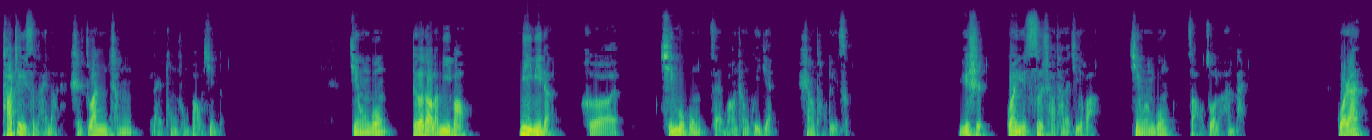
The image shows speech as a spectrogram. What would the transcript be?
他这次来呢，是专程来通风报信的。晋文公得到了密报，秘密的和秦穆公在王城会见，商讨对策。于是，关于刺杀他的计划，晋文公早做了安排。果然，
